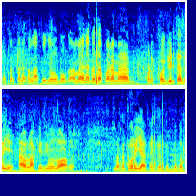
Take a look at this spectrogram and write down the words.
નતર તને કે લાપી જવું ગોગ આમાં હે ને ગદપ વાળામાં થોડીક ખોગીડતા જઈએ. આવ લાપી જેવું ન હાલે. નકર ધોરિયા થાય ગદપ ગદપ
